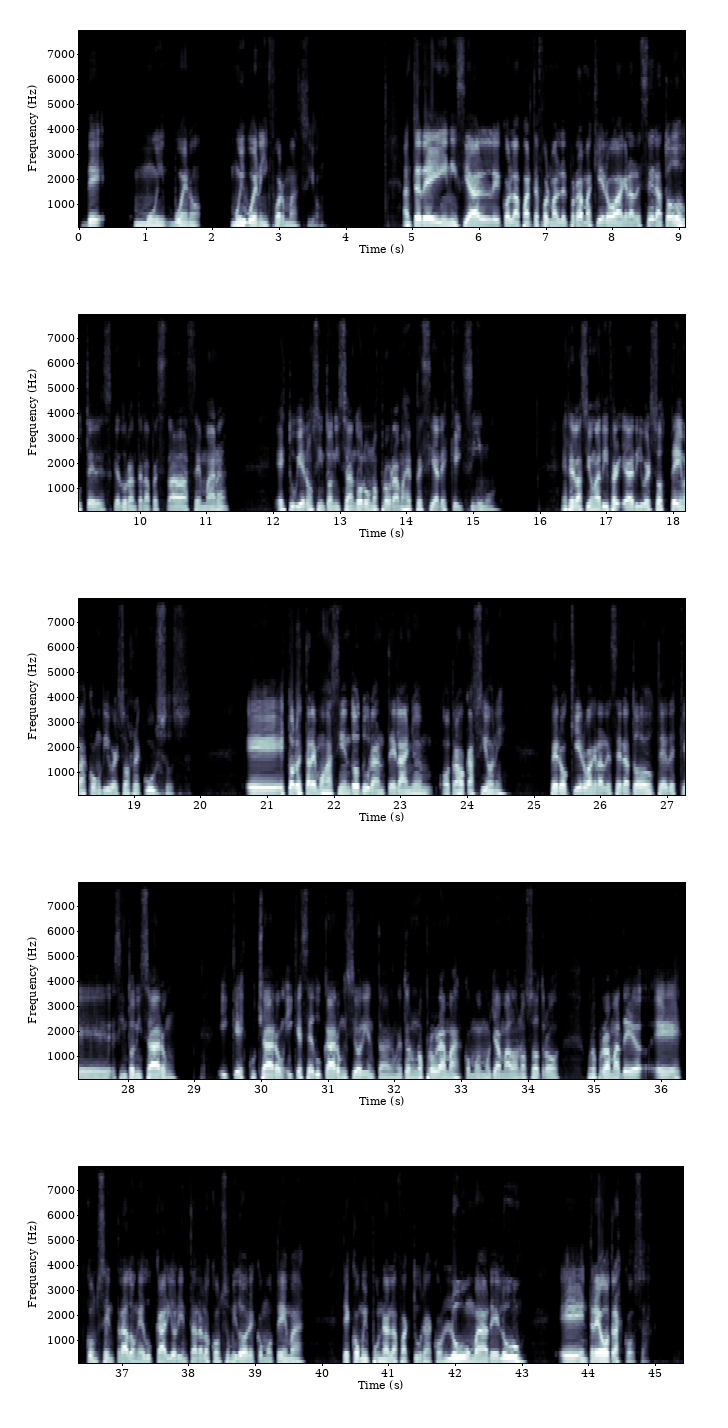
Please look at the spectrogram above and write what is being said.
de muy, bueno, muy buena información. Antes de iniciar eh, con la parte formal del programa, quiero agradecer a todos ustedes que durante la pasada semana estuvieron sintonizando unos programas especiales que hicimos en relación a diversos temas con diversos recursos. Eh, esto lo estaremos haciendo durante el año en otras ocasiones, pero quiero agradecer a todos ustedes que sintonizaron y que escucharon y que se educaron y se orientaron. Estos son unos programas, como hemos llamado nosotros, unos programas de eh, concentrados en educar y orientar a los consumidores como temas de cómo impugnar la factura con Luma, de luz, eh, entre otras cosas.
